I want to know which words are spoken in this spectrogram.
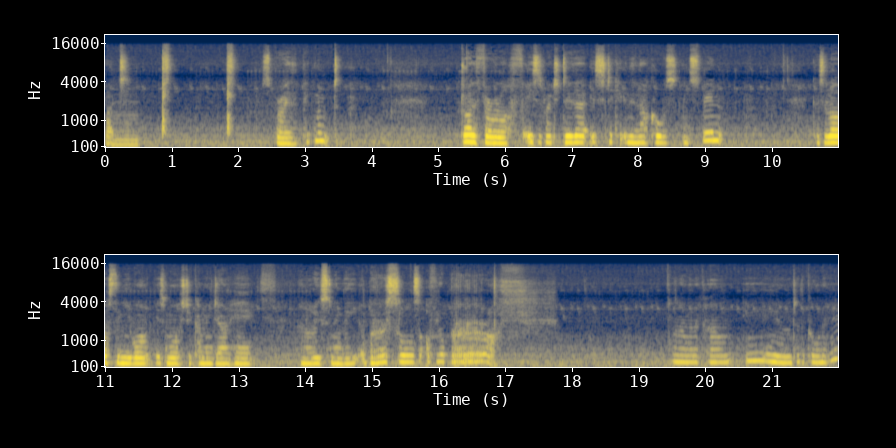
Right, spray the pigment, dry the ferrule off. Easiest way to do that is stick it in the knuckles and spin because the last thing you want is moisture coming down here and loosening the bristles of your brush. And I'm going to come into the corner here.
